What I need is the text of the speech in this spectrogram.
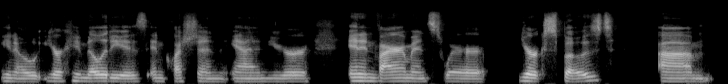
you know your humility is in question and you're in environments where you're exposed um,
